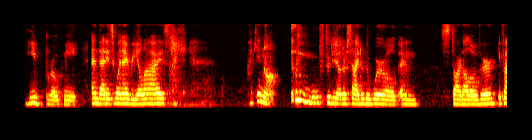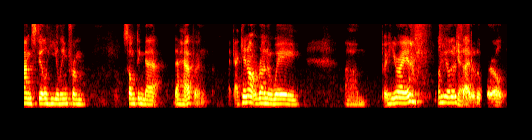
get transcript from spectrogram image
He broke me, and that is when I realized like I cannot move to the other side of the world and start all over if I'm still healing from something that that happened. Like I cannot run away. Um, but here I am on the other Yeah. side of the world.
